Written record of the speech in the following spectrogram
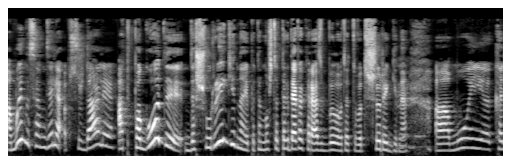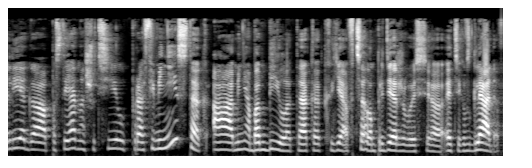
а мы, на самом деле, обсуждали от погоды до Шурыгина, и потому что тогда как раз было вот это вот Шурыгина. А, мой коллега постоянно шутил про феминисток, а меня бомбило, так как я в целом придерживаюсь э, этих взглядов.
